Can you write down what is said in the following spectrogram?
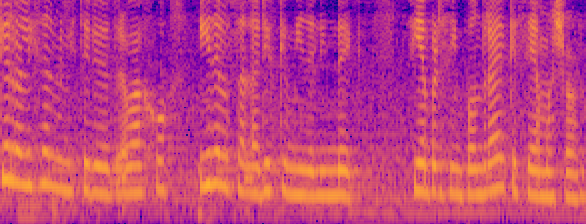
que realiza el Ministerio de Trabajo y de los salarios que mide el INDEC. Siempre se impondrá el que sea mayor.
